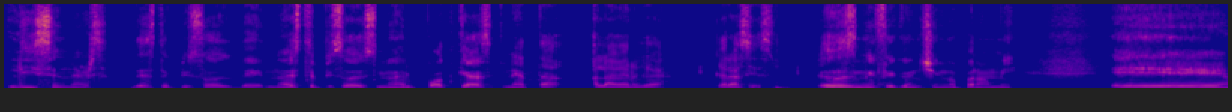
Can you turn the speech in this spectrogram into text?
listeners de este episodio, de, no este episodio, sino del podcast, neta, a la verga. Gracias. Eso significa un chingo para mí. Eh,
